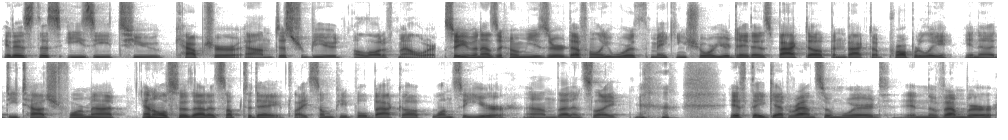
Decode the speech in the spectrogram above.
it is this easy to capture and distribute a lot of malware. So even as a home user, definitely worth making sure your data is backed up and backed up properly in a detached format and also that it's up to date. Like some people back up once a year, um, and then it's like if they get ransomware in November,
